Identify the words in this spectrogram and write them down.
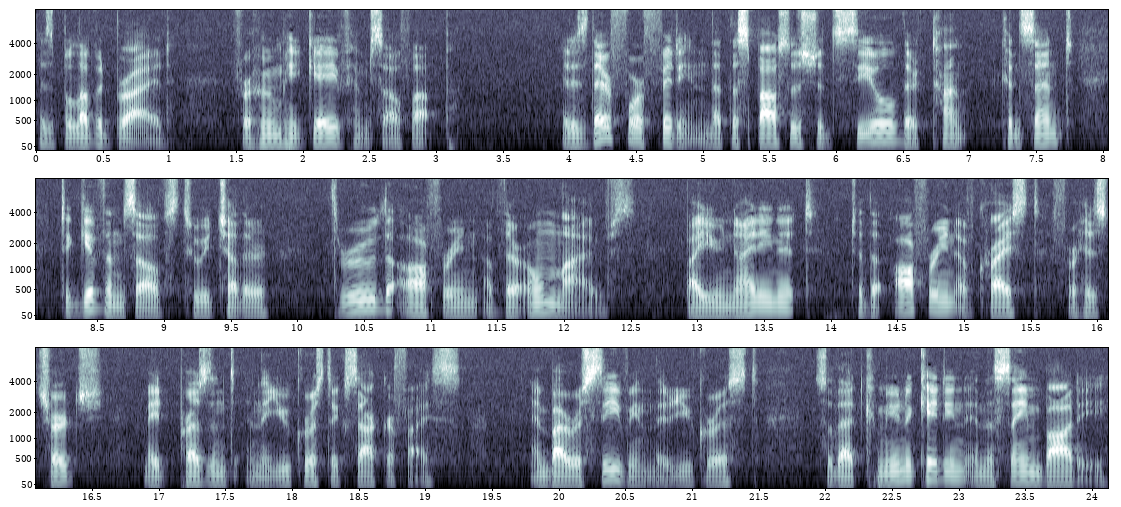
his beloved bride, for whom he gave himself up. It is therefore fitting that the spouses should seal their con- consent to give themselves to each other through the offering of their own lives, by uniting it to the offering of Christ for his church made present in the Eucharistic sacrifice, and by receiving the Eucharist, so that communicating in the same body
